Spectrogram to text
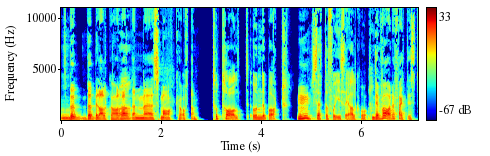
Bu- bubbelalkoholvatten med smak ofta. Totalt underbart Mm. sätt att få i sig alkohol. Det var det faktiskt.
